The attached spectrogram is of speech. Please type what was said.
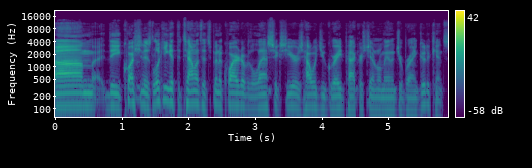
um, the question is: Looking at the talent that's been acquired over the last six years, how would you grade Packers general manager Brian Gutekunst?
